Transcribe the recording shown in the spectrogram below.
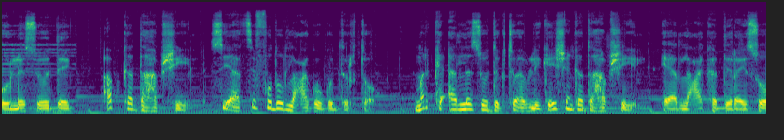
Oo la soo deg abka dahabshiil si aad si fudud lacag ugu dirto. Marka aad la soo degto ablicathonka dahabshiil ee aad lacag ka dirayso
